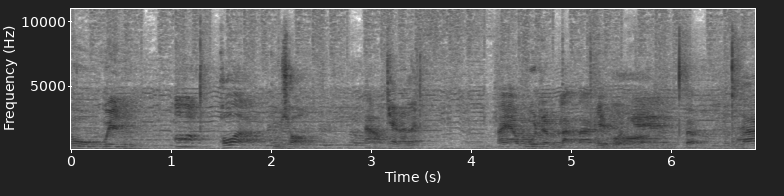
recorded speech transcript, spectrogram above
กูควินเพราะว่ากูชอบอ้าว แค่นั้นแหละ ไม่เอาพูดแบบหลักตามเหตุผลไงแบบถ้า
